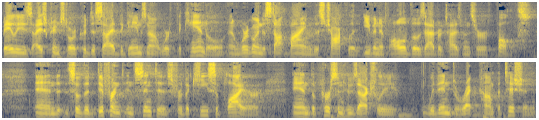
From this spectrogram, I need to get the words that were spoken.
Bailey's ice cream store could decide the game's not worth the candle, and we're going to stop buying this chocolate, even if all of those advertisements are false. And so the different incentives for the key supplier and the person who's actually within direct competition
